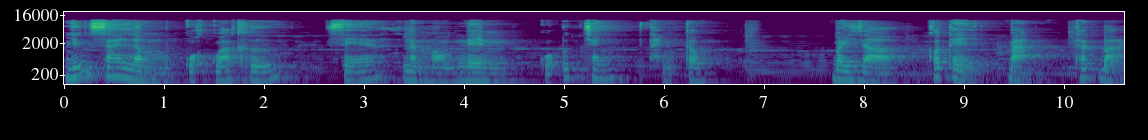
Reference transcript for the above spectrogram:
Những sai lầm của quá khứ sẽ là màu nền của bức tranh thành công. Bây giờ có thể bạn thất bại,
